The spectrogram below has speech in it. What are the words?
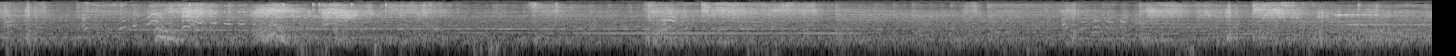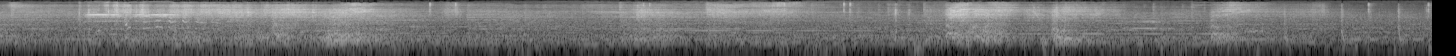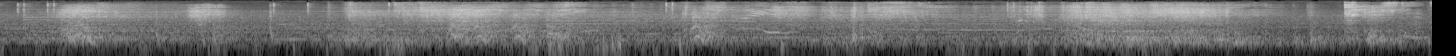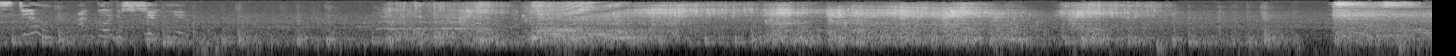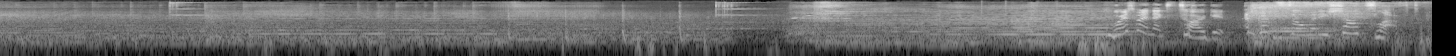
Come on. stand still, I'm going to shoot you. Where's my next target? I've got so many shots left.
